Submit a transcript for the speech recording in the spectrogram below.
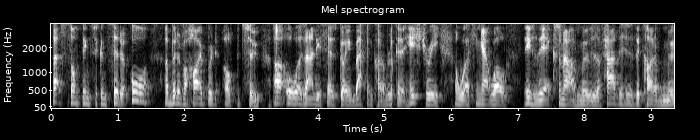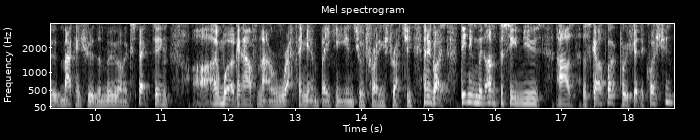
that's something to consider, or a bit of a hybrid of the two. Uh, or as Andy says, going back and kind of looking at history and working out, well, these are the X amount of moves I've had, this is the kind of move, magnitude of the move I'm expecting, uh, and working out from that and wrapping it and baking it into your trading strategy. Anyway, guys, dealing with unforeseen news as a scalper, appreciate the question.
